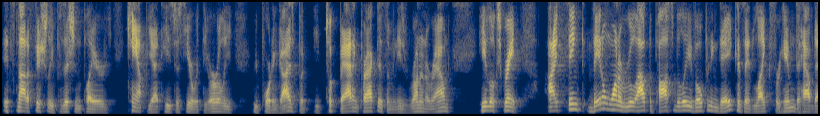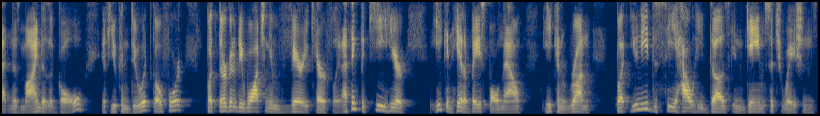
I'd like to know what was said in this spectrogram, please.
it's not officially position player camp yet. He's just here with the early reporting guys, but he took batting practice. I mean, he's running around. He looks great. I think they don't want to rule out the possibility of opening day because they'd like for him to have that in his mind as a goal. If you can do it, go for it but they're going to be watching him very carefully. And I think the key here, he can hit a baseball now, he can run, but you need to see how he does in game situations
